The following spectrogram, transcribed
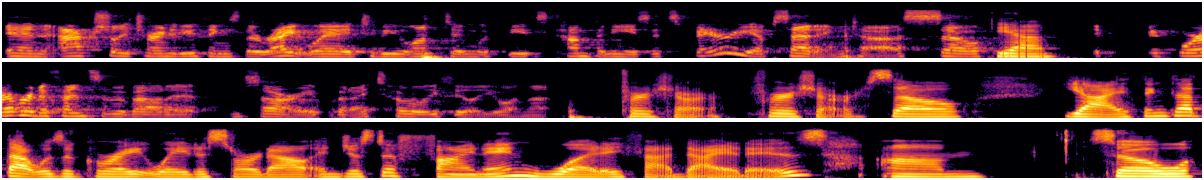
and actually trying to do things the right way to be lumped in with these companies it's very upsetting to us. So yeah. if, if we're ever defensive about it i'm sorry but i totally feel you on that. For sure. For sure. So yeah i think that that was a great way to start out and just defining what a fad diet is. Um so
